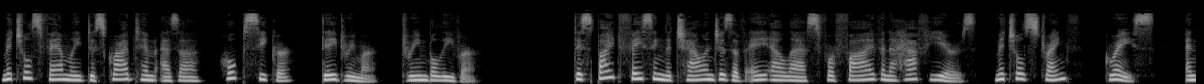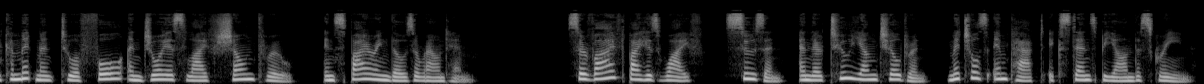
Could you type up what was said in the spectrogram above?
Mitchell's family described him as a hope seeker, daydreamer, dream believer. Despite facing the challenges of ALS for five and a half years, Mitchell's strength, grace, and commitment to a full and joyous life shone through, inspiring those around him. Survived by his wife, Susan, and their two young children, Mitchell's impact extends beyond the screen.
